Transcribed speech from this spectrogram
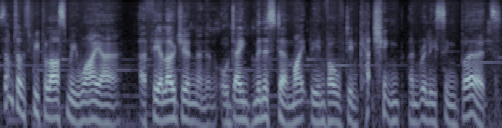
Sometimes people ask me why a, a theologian and an ordained minister might be involved in catching and releasing birds.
